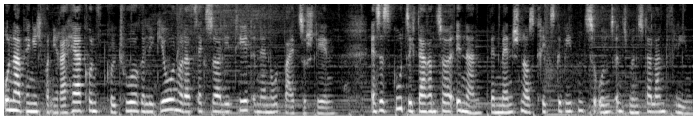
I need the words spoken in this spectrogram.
unabhängig von ihrer Herkunft, Kultur, Religion oder Sexualität in der Not beizustehen. Es ist gut, sich daran zu erinnern, wenn Menschen aus Kriegsgebieten zu uns ins Münsterland fliehen.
